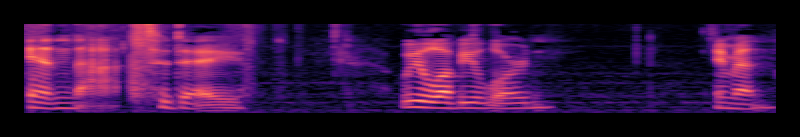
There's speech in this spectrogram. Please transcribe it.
in that today. We love you, Lord. Amen.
